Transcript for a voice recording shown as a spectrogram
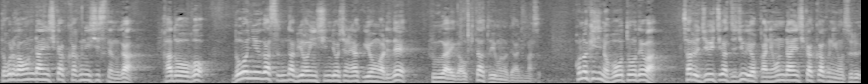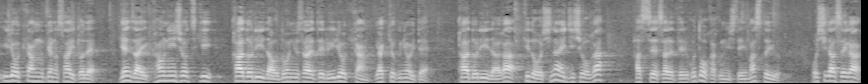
ところがオンライン資格確認システムが稼働後、導入が済んだ病院診療所の約4割で不具合が起きたというものであります。この記事の冒頭では、去る11月14日にオンライン資格確認をする医療機関向けのサイトで、現在、顔認証付きカードリーダーを導入されている医療機関、薬局において、カードリーダーが起動しない事象が発生されていることを確認していますというお知らせが、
